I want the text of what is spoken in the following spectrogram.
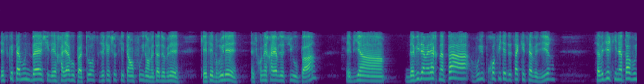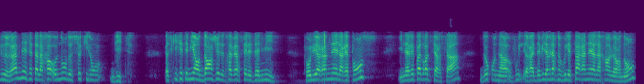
est-ce que Tamoun Besh, il est chayav ou pas tour, c'est-à-dire quelque chose qui était enfoui dans le tas de blé, qui a été brûlé, est-ce qu'on est chayav dessus ou pas? Eh bien, David Amelech n'a pas voulu profiter de ça, qu'est-ce que ça veut dire? Ça veut dire qu'il n'a pas voulu ramener cette halakha au nom de ceux qui l'ont dite. Parce qu'il s'était mis en danger de traverser les ennemis pour lui ramener la réponse, il n'avait pas le droit de faire ça, donc on a, David Amelech ne voulait pas ramener la halakha en leur nom,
